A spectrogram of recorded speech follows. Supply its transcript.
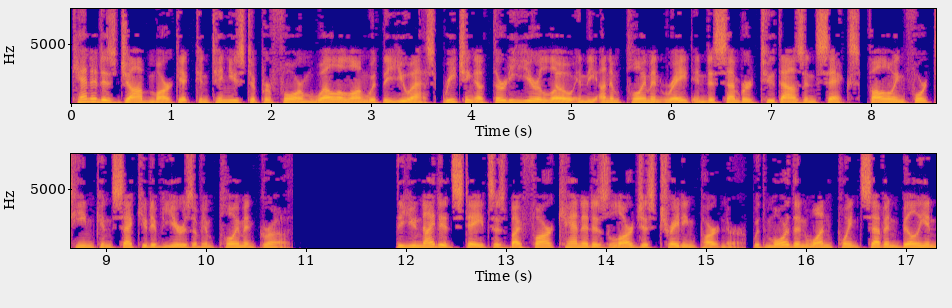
Canada's job market continues to perform well along with the U.S., reaching a 30-year low in the unemployment rate in December 2006, following 14 consecutive years of employment growth. The United States is by far Canada's largest trading partner, with more than $1.7 billion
